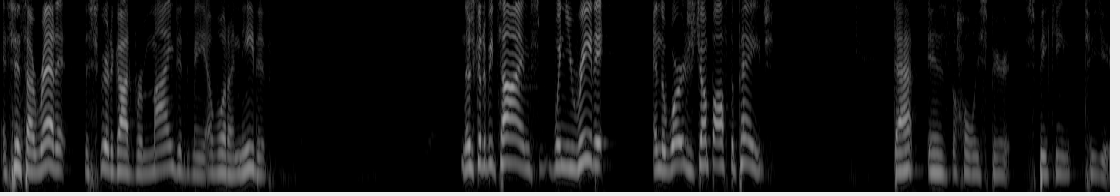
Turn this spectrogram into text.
And since I read it, the Spirit of God reminded me of what I needed. And there's going to be times when you read it and the words jump off the page. That is the Holy Spirit speaking to you.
